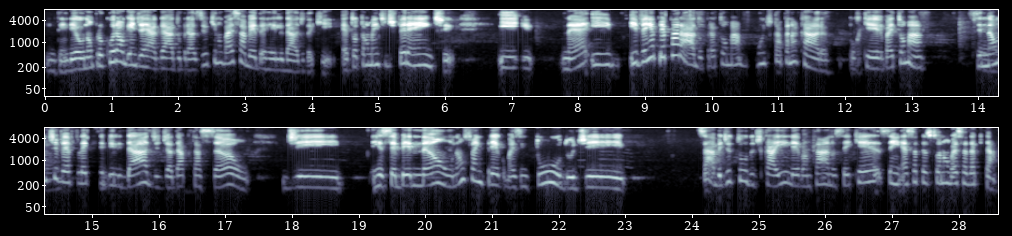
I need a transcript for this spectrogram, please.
entendeu? Não procura alguém de RH do Brasil que não vai saber da realidade daqui. É totalmente diferente. E né? E, e venha preparado para tomar muito tapa na cara, porque vai tomar. Se não tiver flexibilidade de adaptação, de receber não, não só emprego, mas em tudo, de sabe, de tudo, de cair, levantar, não sei o que, sim, essa pessoa não vai se adaptar,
